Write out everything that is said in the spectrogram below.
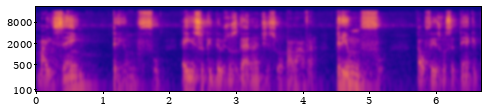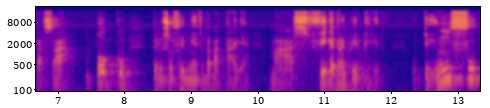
mas em triunfo. É isso que Deus nos garante em Sua palavra: triunfo. Talvez você tenha que passar um pouco pelo sofrimento da batalha. Mas fica tranquilo, querido. O triunfo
